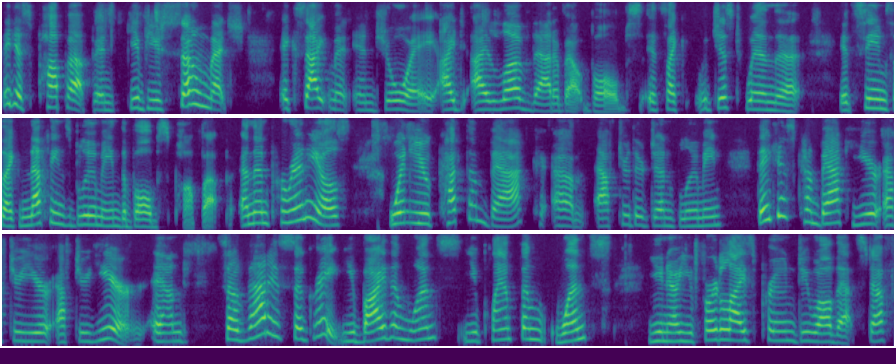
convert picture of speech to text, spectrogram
they just pop up and give you so much excitement and joy. I, I love that about bulbs. It's like just when the it seems like nothing's blooming, the bulbs pop up. And then perennials, when you cut them back um, after they're done blooming, they just come back year after year after year. And so that is so great. You buy them once, you plant them once, you know, you fertilize, prune, do all that stuff,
